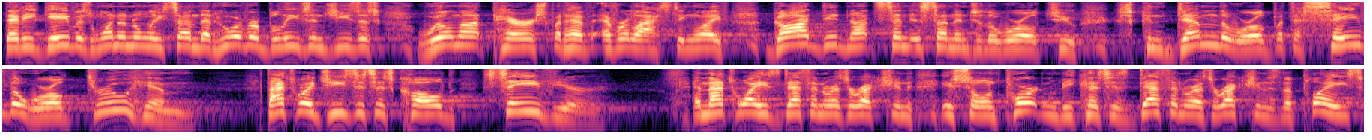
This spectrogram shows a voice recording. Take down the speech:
that he gave his one and only son that whoever believes in Jesus will not perish but have everlasting life. God did not send his son into the world to condemn the world, but to save the world through him. That's why Jesus is called Savior. And that's why his death and resurrection is so important because his death and resurrection is the place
